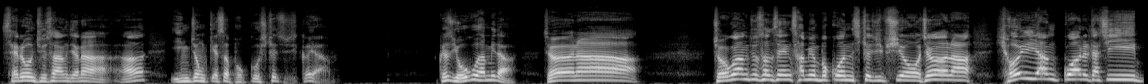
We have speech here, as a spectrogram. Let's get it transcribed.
새로운 주상자나 어? 인종께서 복구시켜 주실 거야. 그래서 요구합니다. 전하, 조광주 선생 사면복권 시켜 주십시오. 전하, 혈양과를 다시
